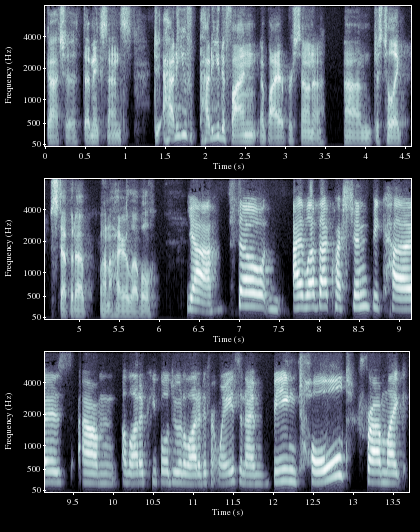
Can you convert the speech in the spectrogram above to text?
Gotcha. That makes sense. Do, how do you, how do you define a buyer persona? Um, just to like step it up on a higher level? Yeah. So I love that question because um, a lot of people do it a lot of different ways. And I'm being told from like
